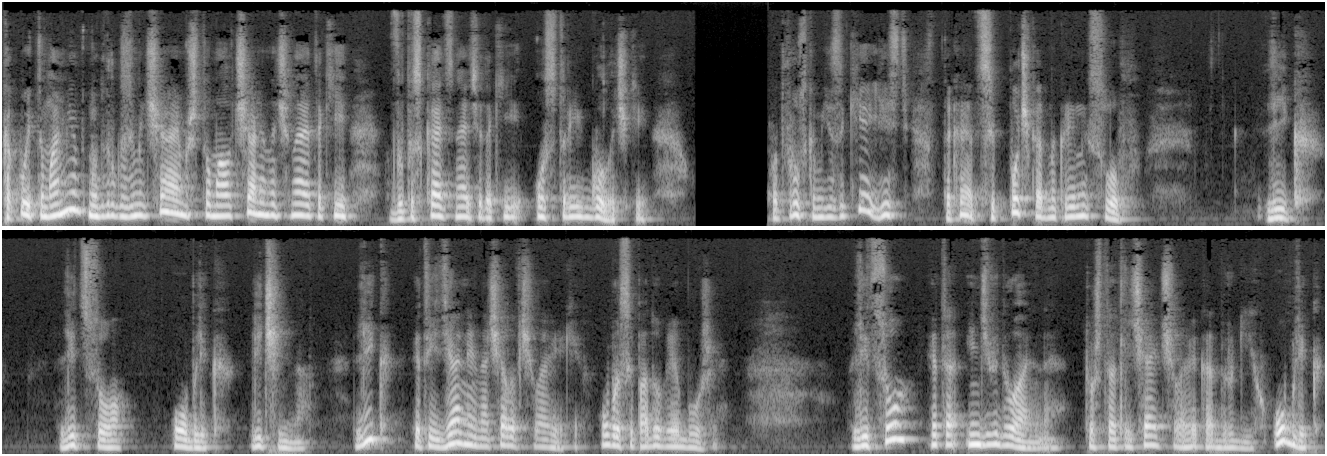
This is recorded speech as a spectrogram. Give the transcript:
какой-то момент мы вдруг замечаем, что молчали начинает такие выпускать, знаете, такие острые иголочки. Вот в русском языке есть такая цепочка однокоренных слов. Лик, лицо, облик, личина. Лик – это идеальное начало в человеке, образ и подобие Божие. Лицо – это индивидуальное, то, что отличает человека от других. Облик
